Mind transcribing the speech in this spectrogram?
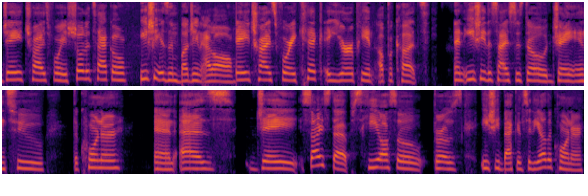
Jay tries for a shoulder tackle. Ishii isn't budging at all. Jay tries for a kick, a European uppercut, and Ishii decides to throw Jay into the corner. And as Jay sidesteps, he also throws Ishii back into the other corner.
